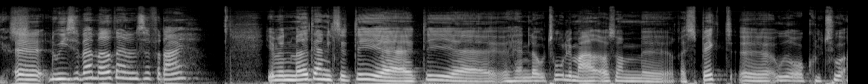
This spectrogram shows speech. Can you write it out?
Yes. Øh, Louise, hvad er maddannelse for dig? Jamen maddannelse, det, er, det er, handler utrolig meget også om øh, respekt, øh, ud over kultur.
